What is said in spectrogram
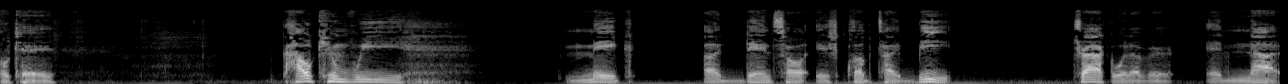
okay, how can we make a dancehall ish club type beat track or whatever and not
